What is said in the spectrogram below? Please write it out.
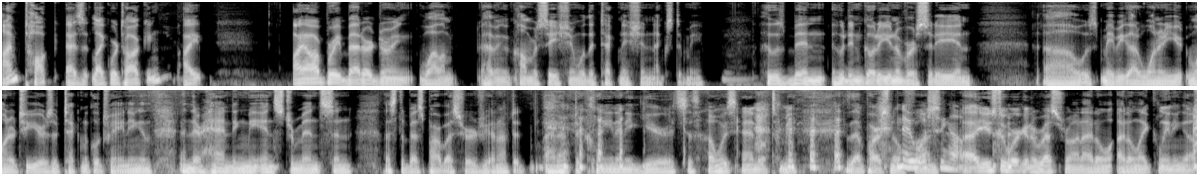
I'm talk as like we're talking. I I operate better during while I'm having a conversation with a technician next to me, yeah. who's been who didn't go to university and uh, was maybe got one or year, one or two years of technical training, and and they're handing me instruments, and that's the best part about surgery. I don't have to I don't have to clean any gear. It's just always handed to me. That part's no, no fun. washing up. I used to work in a restaurant. I don't I don't like cleaning up,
